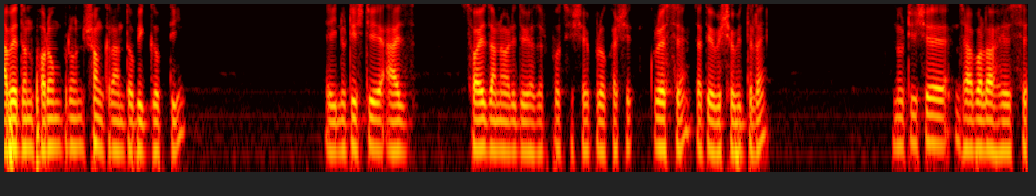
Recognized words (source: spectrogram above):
আবেদন ফরম পূরণ সংক্রান্ত বিজ্ঞপ্তি। এই নোটিশটি আজ ছয় জানুয়ারি দুই হাজার পঁচিশে প্রকাশিত করেছে জাতীয় বিশ্ববিদ্যালয়। নোটিশে যা বলা হয়েছে,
